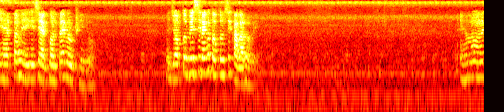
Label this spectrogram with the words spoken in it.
এই হাতটা হয়ে গেছে এক ঘণ্টা, এবার উঠিয়ে নেব। যত বেশি রাখবে, তত বেশি কালার হবে। এখনও মানে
